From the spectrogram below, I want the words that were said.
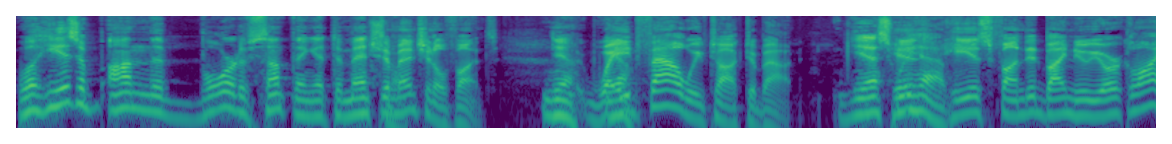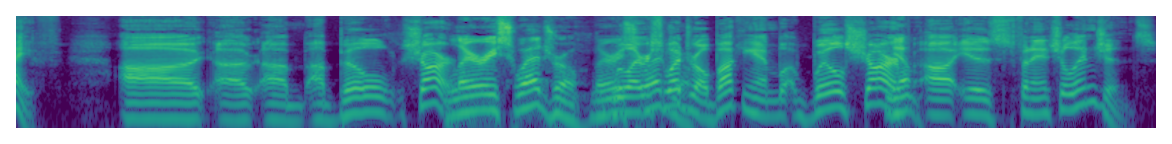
Well, he is a, on the board of something at Dimensional. Dimensional funds. yeah. Wade Pfau, we've talked about. Yes, we have. He is funded by New York Life. Uh, uh, uh, uh, Bill Sharpe. Larry Swedroe. Larry, Larry Swedroe. Swedroe, Buckingham. Will Sharpe Yep. uh, is Financial Engines.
